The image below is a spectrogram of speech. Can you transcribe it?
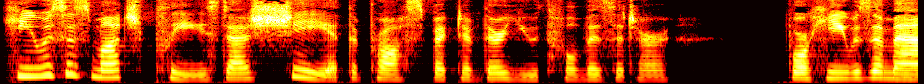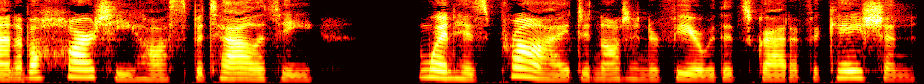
he was as much pleased as she at the prospect of their youthful visitor, for he was a man of a hearty hospitality, when his pride did not interfere with its gratification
